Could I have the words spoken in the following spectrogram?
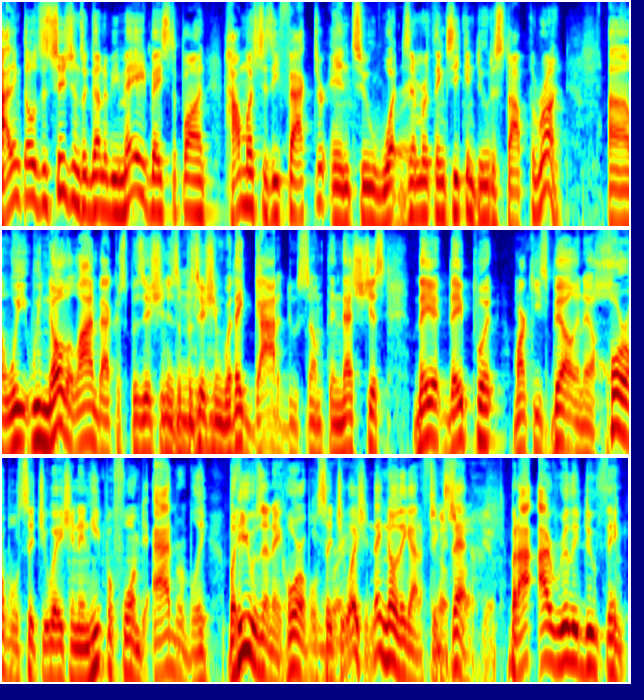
I think those decisions are going to be made based upon how much does he factor into what Zimmer thinks he can do to stop the run. Uh, we we know the linebackers position is a position where they got to do something. That's just they they put Markquese Bell in a horrible situation, and he performed admirably, but he was in a horrible situation. They know they got to fix Tough that. spot, yeah. But I, I really do think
